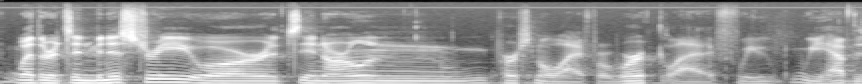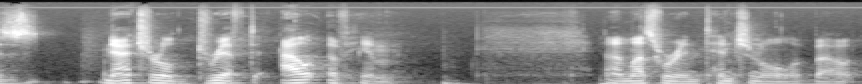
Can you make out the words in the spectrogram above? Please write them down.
whether it's in ministry or it's in our own personal life or work life we we have this natural drift out of him unless we're intentional about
